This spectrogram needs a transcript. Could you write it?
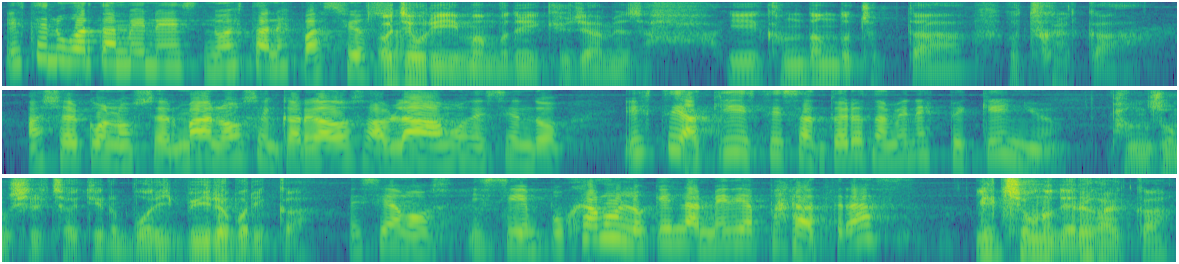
Este lugar también es, no es tan espacioso. 어제 우리 임원분들이 교제하면서 아, 이 강당도 좁다. 어떡할까? Ayer con los hermanos encargados hablábamos diciendo, este aquí, este santuario también es pequeño. 방송실 저 뒤로 머리 밀어버릴까? Decíamos, ¿y si empujamos lo que es la media para atrás? 1층으로 내려갈까?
